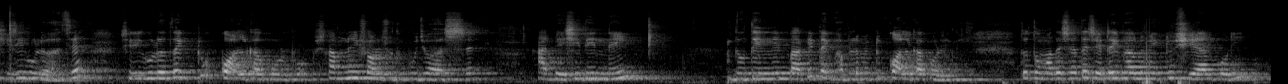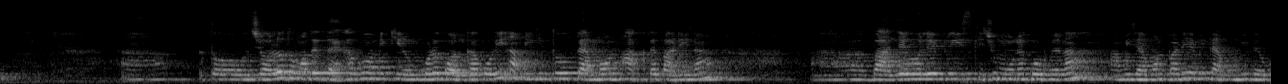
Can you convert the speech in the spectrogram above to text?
সিঁড়িগুলো আছে, সিঁড়িগুলোতে একটু কলকা করব। সামনেই সরস্বতী পুজো আসছে, আর বেশি দিন নেই, দু তিন দিন বাকি, তাই ভাবলাম একটু কলকা করে নিই। তো তোমাদের সাথে সেটাই ভাবলাম একটু শেয়ার করি। চলো তোমাদের দেখাবো আমি কীরম করে কলকা করি। আমি কিন্তু তেমন আঁকতে পারি না। বাজে হলে প্লিজ কিছু মনে করবে না। আমি যেমন পারি আমি তেমনই দেব।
